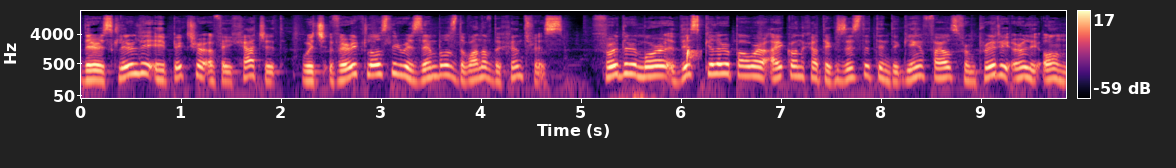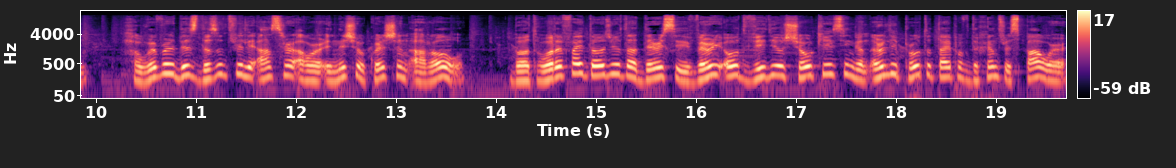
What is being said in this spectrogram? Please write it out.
there is clearly a picture of a hatchet, which very closely resembles the one of the Huntress. Furthermore, this killer power icon had existed in the game files from pretty early on, however this doesn't really answer our initial question at all. But what if I told you that there is a very old video showcasing an early prototype of the Huntress power,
